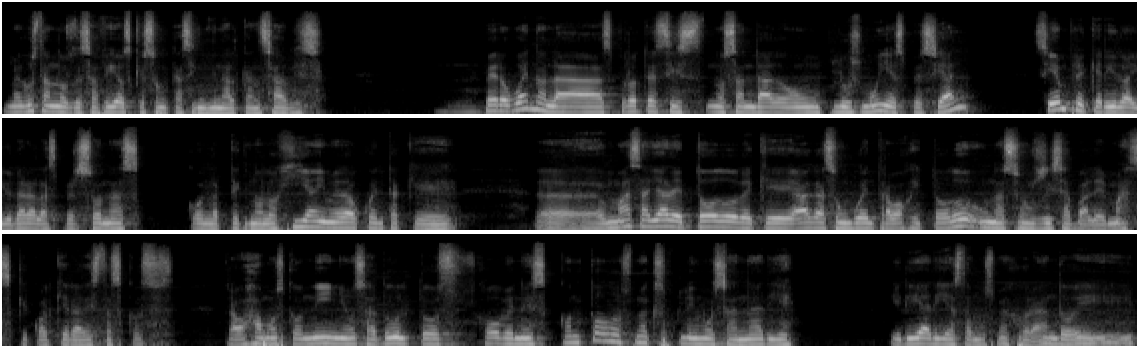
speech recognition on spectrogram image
Me gustan los desafíos que son casi inalcanzables. Pero bueno, las prótesis nos han dado un plus muy especial. Siempre he querido ayudar a las personas con la tecnología y me he dado cuenta que eh, más allá de todo, de que hagas un buen trabajo y todo, una sonrisa vale más que cualquiera de estas cosas. Trabajamos con niños, adultos, jóvenes, con todos, no excluimos a nadie. Y día a día estamos mejorando y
